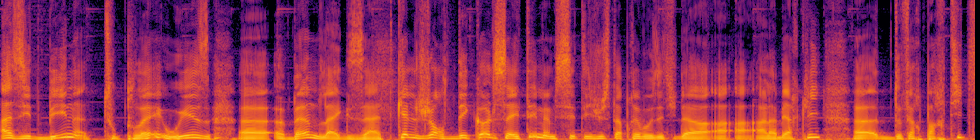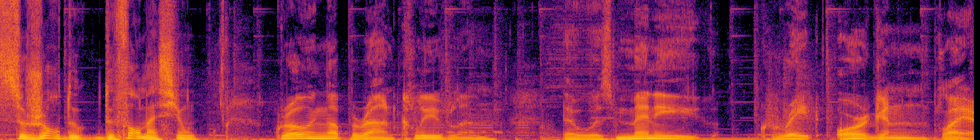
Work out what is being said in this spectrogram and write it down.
has it been to play with uh, a band like that? Quel genre d'école ça a été, même si c'était juste après vos études à, à- à la Berkeley, euh, de faire partie de ce genre de, de formation? Growing up around cleveland there was many great organ players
